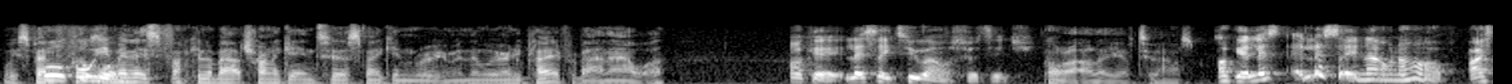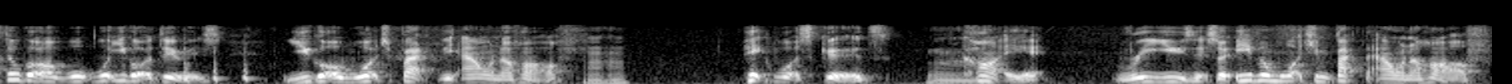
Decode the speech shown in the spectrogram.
We spent Well, 40 minutes fucking about trying to get into a smoking room, and then we were only playing it for about an hour. Okay, let's say two hours footage. All right, I'll let you have two hours. Okay, let's let's say an hour and a half. I still got to, what you got to do is you got to watch back the hour and a half, Mm-hmm. pick what's good, Mm. cut it, reuse it. So even watching back the hour and a half,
